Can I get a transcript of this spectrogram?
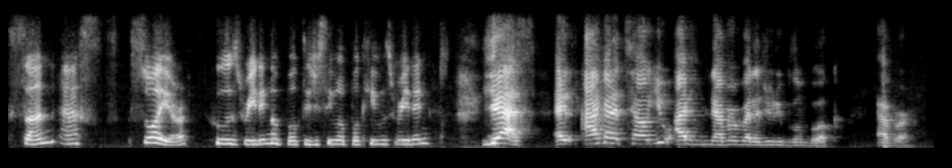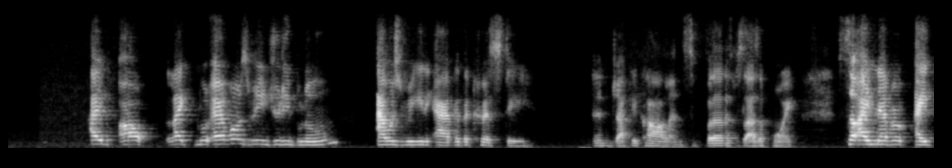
Sun asks Sawyer, who is reading a book. Did you see what book he was reading? Yes, and I gotta tell you, I've never read a Judy Blume book ever. I uh, like when everyone was reading Judy Blume, I was reading Agatha Christie and Jackie Collins, but that's besides the point. So I never, I,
